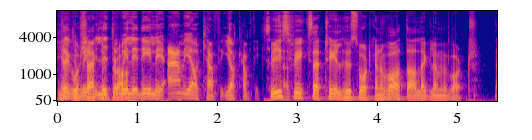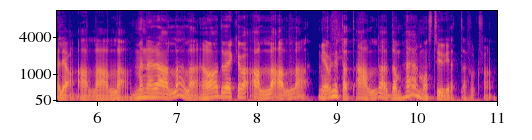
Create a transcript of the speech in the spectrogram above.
Det Lite går säkert Lite bra. willy-nilly, ah, men jag kan, jag kan fixa Vi det här. fixar till, hur svårt kan det vara att alla glömmer bort Eller ja, alla alla. Men är det alla alla? Ja, det verkar vara alla alla. Men jag vill inte att alla, de här måste ju veta fortfarande.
